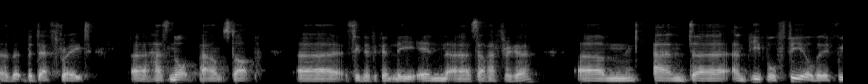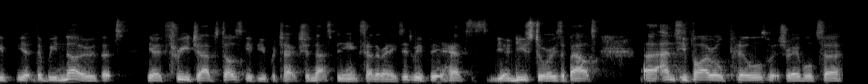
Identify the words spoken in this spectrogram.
uh, that the death rate uh, has not bounced up significantly in South Africa. Um, and uh, and people feel that if we you know, that we know that you know three jabs does give you protection, that's being accelerated. We've had you know, news stories about uh, antiviral pills which are able to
